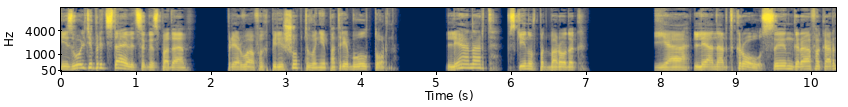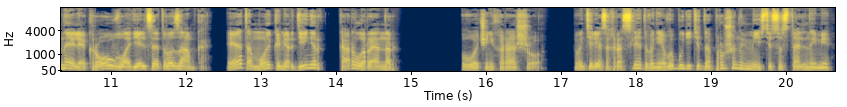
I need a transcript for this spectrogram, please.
Извольте представиться, господа. Прервав их перешептывание, потребовал Торн. Леонард, вскинув подбородок. Я Леонард Кроу, сын графа Корнелия Кроу, владельца этого замка. Это мой камердинер Карл Реннер. Очень хорошо. В интересах расследования вы будете допрошены вместе с остальными.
